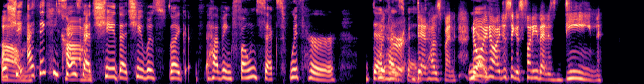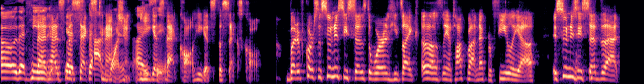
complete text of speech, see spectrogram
Well, um, she, I think he says that she that she was like having phone sex with her dead with husband. Her dead husband. No, yes. I know. I just think it's funny that it's Dean. Oh, that he that has the sex connection. He gets that call. He gets the sex call. But of course, as soon as he says the word, he's like, "Oh, you know, talk about necrophilia." As soon as he said that,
